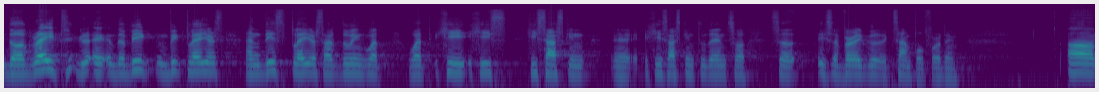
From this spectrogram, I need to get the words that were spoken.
the great, gr- uh, the big, big players, and these players are doing what, what he, he's, he's, asking, uh, he's asking to them. So, so it's a very good example for them. Uh,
